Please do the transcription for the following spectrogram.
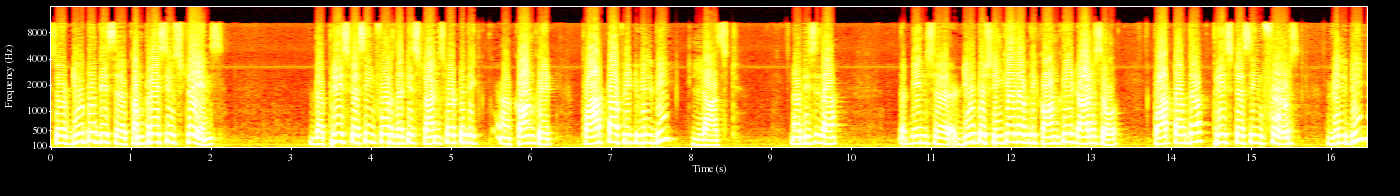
So due to this uh, compressive strains the pre-stressing force that is transferred to the uh, concrete part of it will be lost. Now this is a that means uh, due to shrinkage of the concrete also part of the pre-stressing force will be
